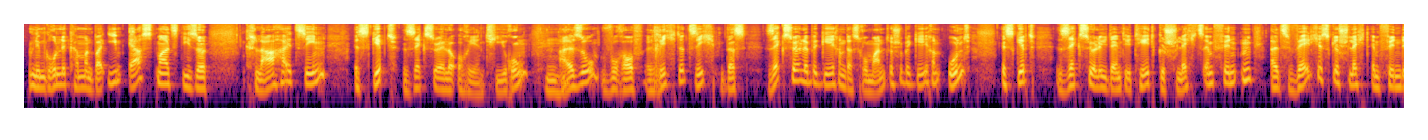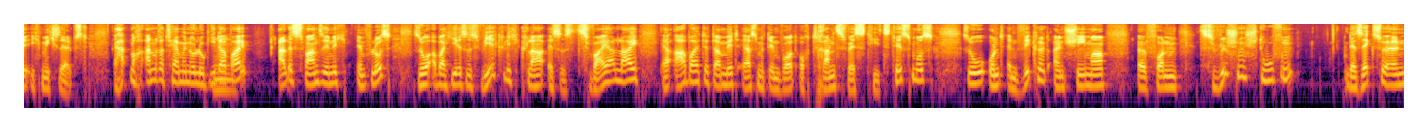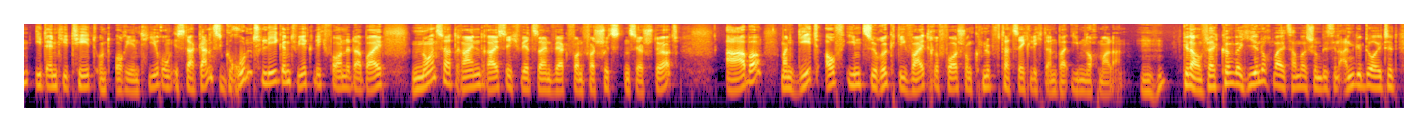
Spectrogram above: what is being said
Und im Grunde kann man bei ihm erstmals diese Klarheit sehen. Es gibt sexuelle Orientierung. Mhm. Also, worauf richtet sich das sexuelle Begehren, das romantische Begehren? Und es gibt sexuelle Identität, Geschlechtsempfinden. Als welches Geschlecht empfinde ich mich selbst? Er hat noch andere Terminologie mhm. dabei alles wahnsinnig im Fluss. So, aber hier ist es wirklich klar, es ist zweierlei. Er arbeitet damit erst mit dem Wort auch Transvestitismus so und entwickelt ein Schema äh, von Zwischenstufen der sexuellen Identität und Orientierung ist da ganz grundlegend wirklich vorne dabei. 1933 wird sein Werk von Faschisten zerstört. Aber man geht auf ihn zurück. Die weitere Forschung knüpft tatsächlich dann bei ihm nochmal an. Mhm. Genau, und vielleicht können wir hier nochmal, jetzt haben wir es schon ein bisschen angedeutet,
